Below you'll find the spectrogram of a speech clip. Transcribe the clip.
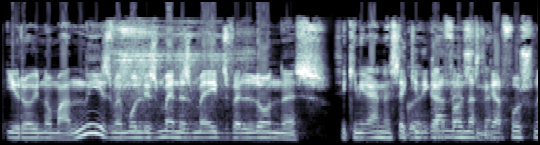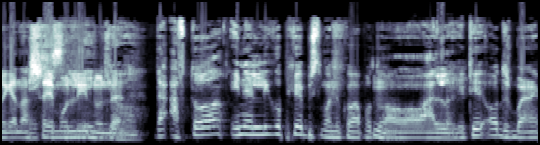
ηροϊνομανείς με μολυσμένες με AIDS βελόνες Σε κυνηγάνε, σε κυνηγάνε να στην καρφώσουν για να σε μολύνουν. Τα- Αυτό είναι λίγο πιο επιστημονικό από το άλλο. Γιατί όντως μπορεί να,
